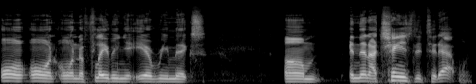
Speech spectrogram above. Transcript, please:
on on on the Flavor in Your Ear remix, um, and then I changed it to that one.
